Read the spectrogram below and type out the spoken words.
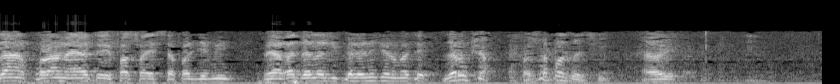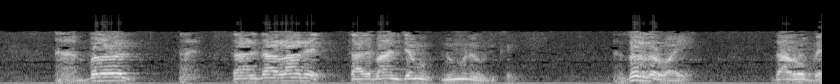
ځان قران آیات فصح سفر جمی هغه دلل لیکل نه چې مته ضرور شه پس پس شي بل تاندار راغی طالبان جمع نمونه ولیکي زر زر وایي دا روب به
